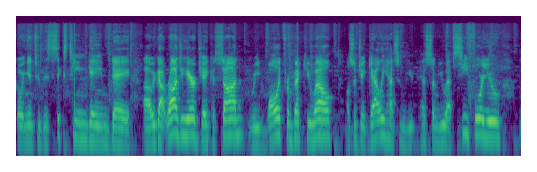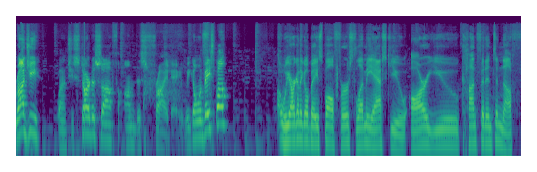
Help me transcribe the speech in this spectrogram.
going into this 16 game day. Uh, we've got Ranji here, Jake Hassan, Reed Wallach from BetQL. Also, Jake Galley has some has some UFC for you. Ranji, why don't you start us off on this Friday? We going baseball? We are going to go baseball first. Let me ask you: Are you confident enough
